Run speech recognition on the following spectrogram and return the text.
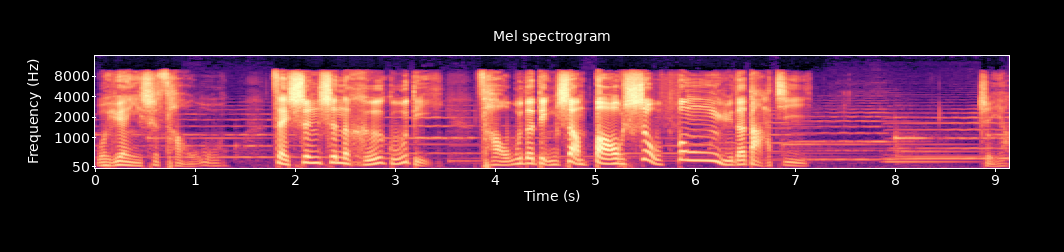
我愿意是草屋，在深深的河谷底，草屋的顶上饱受风雨的打击。只要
